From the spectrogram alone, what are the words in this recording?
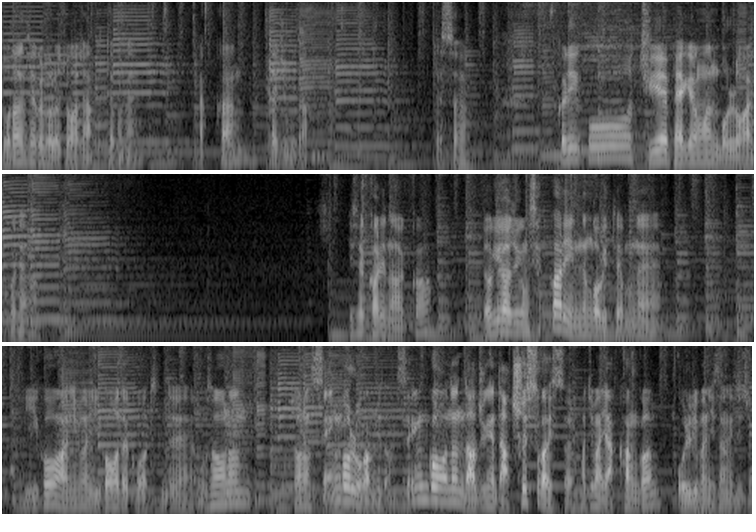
노란색을 별로 좋아하지 않기 때문에 약간 빼줍니다. 됐어요 그리고 뒤에 배경은 뭘로 갈 거냐? 이 색깔이 나을까? 여기가 지금 색깔이 있는 거기 때문에 이거 아니면 이거가 될 것 같은데 우선은 저는 센 걸로 갑니다. 센 거는 나중에 낮출 수가 있어요. 하지만 약한 건 올리면 이상해지죠.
